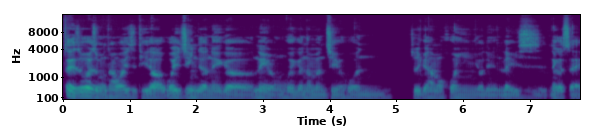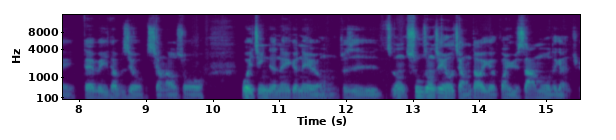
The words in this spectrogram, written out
这也是为什么他会一直提到魏晋的那个内容会跟他们结婚。就是跟他们婚姻有点类似。那个谁，David，他不是有讲到说魏晋的那个内容，就是中书中间有讲到一个关于沙漠的感觉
